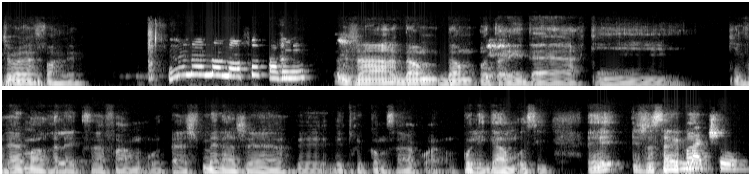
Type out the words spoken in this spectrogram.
tu me laisses parler. Non, non, non, non, faut parler. Genre d'homme autoritaire qui, qui vraiment relègue sa femme aux tâches ménagères, des, des, trucs comme ça, quoi. Polygame aussi. Et je savais pas. Macho.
